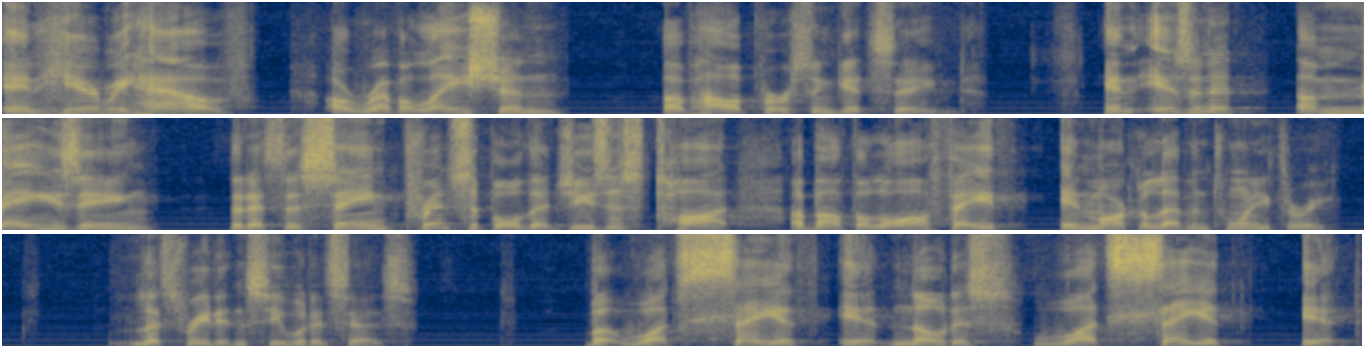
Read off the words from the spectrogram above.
and here we have a revelation of how a person gets saved. And isn't it amazing that it's the same principle that Jesus taught about the law of faith in Mark 11 23? Let's read it and see what it says. But what saith it? Notice what saith it.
